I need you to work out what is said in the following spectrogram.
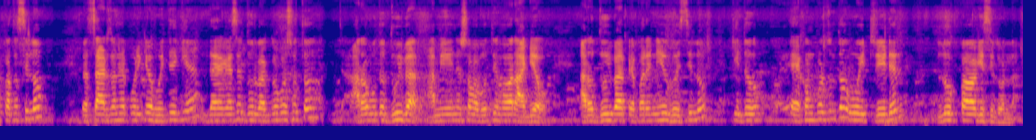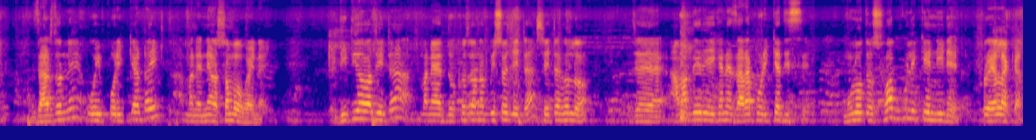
কথা ছিল তো চারজনের পরীক্ষা হইতে গিয়ে দেখা গেছে দুর্ভাগ্যবশত আরও বোধ দুইবার আমি এনে সভাপতি হওয়ার আগেও আরও দুইবার পেপারে নিয়োগ হয়েছিল, কিন্তু এখন পর্যন্ত ওই ট্রেডের লোক পাওয়া গেছিল না। যার জন্যে ওই পরীক্ষাটাই মানে নেওয়া সম্ভব হয় নাই। দ্বিতীয় যেটা মানে দুঃখজনক বিষয় যেটা, সেটা হলো যে আমাদের এখানে যারা পরীক্ষা দিচ্ছে, মূলত সবগুলি ক্যান্ডিডেট এলাকার।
